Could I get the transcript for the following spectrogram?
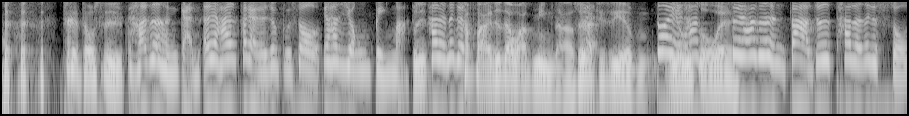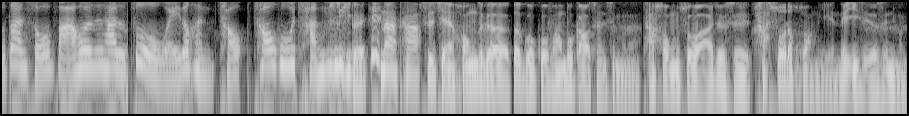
这个都是他真的很敢，而且他他感觉就不受，因为他是佣兵嘛，不是他的那个他本来就在玩命的，所以他其实也对也无所谓。对，他是很大，就是他的那个手段手法或者是他的作为都很超超乎常理。对，那他之前轰这个俄国国防部高层什么呢？他轰说啊，就是他说的谎言的意思就是你们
